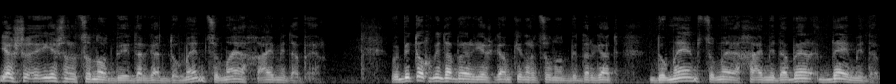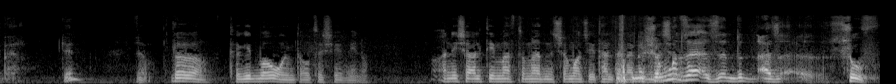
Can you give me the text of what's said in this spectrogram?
יש, יש רצונות בדרגת דומם, צומח, חי, מדבר. ובתוך מדבר יש גם כן רצונות בדרגת דומם, צומח, חי, מדבר, די מדבר. כן? זהו. לא, לא, תגיד ברור אם אתה רוצה שיבינו. אני שאלתי מה זאת אומרת נשמות שהתחלת להגיד. נשמות. זה, זה, אז שוב,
